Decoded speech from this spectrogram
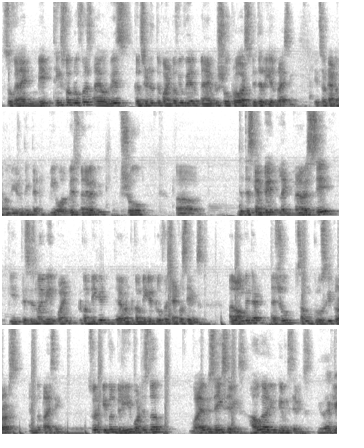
so when I make things for Grofers, I always consider the point of view where I have to show products with the real pricing. It's a kind of communication thing that we always whenever we show uh, this campaign, like when I say this is my main point to communicate, I want to communicate Grofers stand for savings. Along with that, I show some grocery products and the pricing so that people believe what is the why are we saying savings? How are you giving savings? Exactly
